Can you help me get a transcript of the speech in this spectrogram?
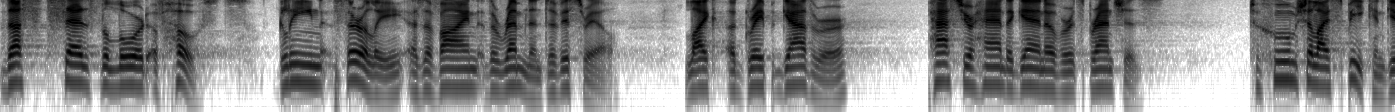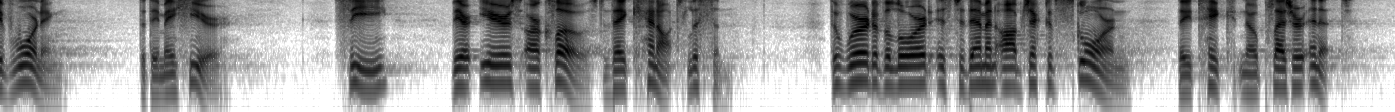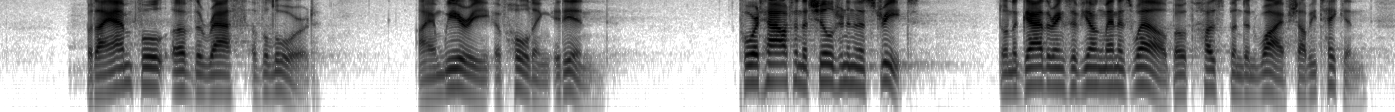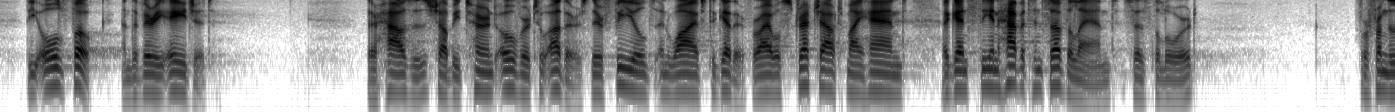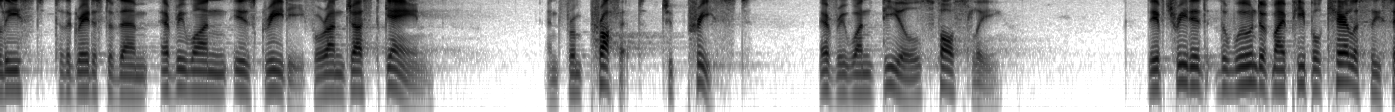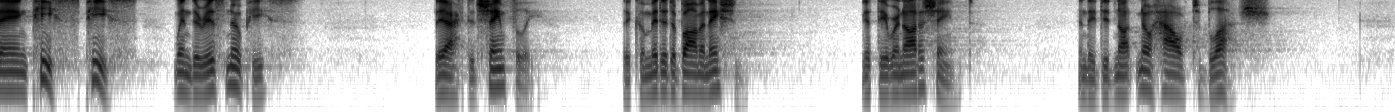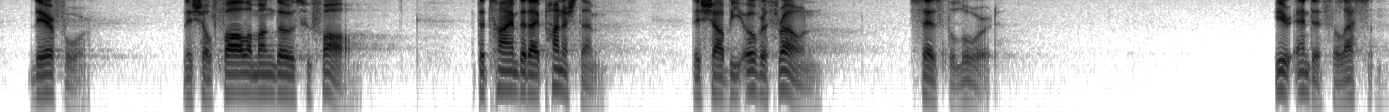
Thus says the Lord of hosts Glean thoroughly as a vine the remnant of Israel. Like a grape gatherer, pass your hand again over its branches. To whom shall I speak and give warning, that they may hear? See, their ears are closed, they cannot listen. The word of the Lord is to them an object of scorn, they take no pleasure in it. But I am full of the wrath of the Lord. I am weary of holding it in. Pour it out on the children in the street, on the gatherings of young men as well. Both husband and wife shall be taken, the old folk and the very aged. Their houses shall be turned over to others, their fields and wives together, for I will stretch out my hand against the inhabitants of the land, says the Lord. For from the least to the greatest of them, every one is greedy for unjust gain, and from prophet to priest, every one deals falsely. They have treated the wound of my people carelessly, saying, Peace, peace, when there is no peace. They acted shamefully, they committed abomination, yet they were not ashamed and they did not know how to blush. Therefore, they shall fall among those who fall. At the time that I punish them, they shall be overthrown, says the Lord. Here endeth the lesson.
